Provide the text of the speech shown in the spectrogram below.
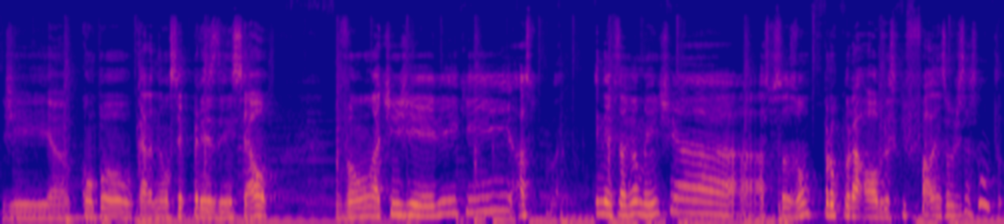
de uh, como o cara não ser presidencial, vão atingir ele e que as, inevitavelmente a, as pessoas vão procurar obras que falem sobre esse assunto.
